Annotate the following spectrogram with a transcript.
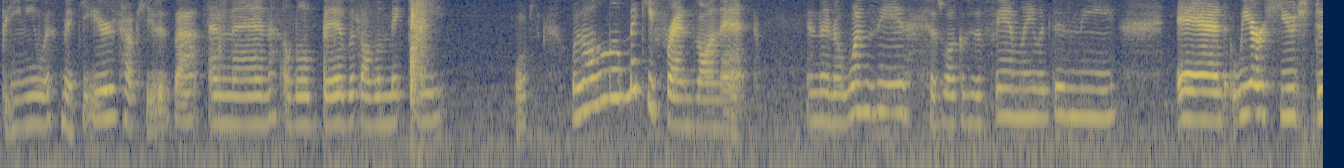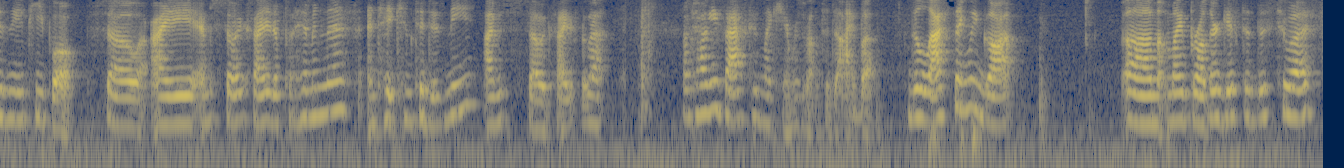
beanie with Mickey ears. How cute is that? And then a little bib with all the Mickey, whoops, with all the little Mickey friends on it. And then a onesie says welcome to the family with Disney. And we are huge Disney people. So I am so excited to put him in this and take him to Disney. I'm so excited for that. I'm talking fast because my camera's about to die. But the last thing we got um, my brother gifted this to us.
